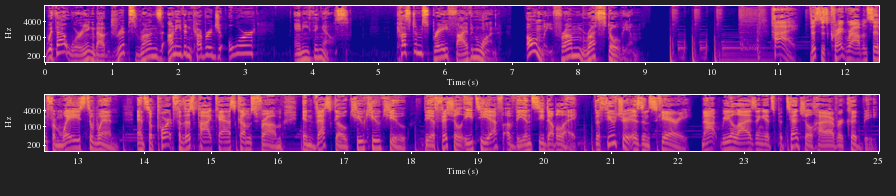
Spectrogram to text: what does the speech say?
without worrying about drips, runs, uneven coverage, or anything else. Custom Spray 5 in 1. Only from Rust Hi, this is Craig Robinson from Ways to Win, and support for this podcast comes from Invesco QQQ, the official ETF of the NCAA. The future isn't scary, not realizing its potential, however, could be.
